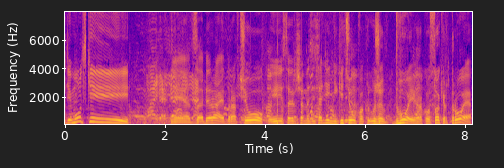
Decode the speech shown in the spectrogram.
Димуцкий. Нет, забирает Бравчук. И совершенно здесь один Никитюк. Вокруг уже двое игроков Сокер. Трое.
